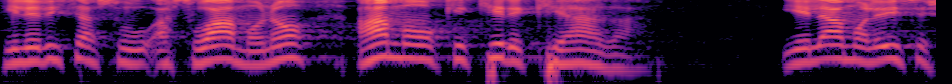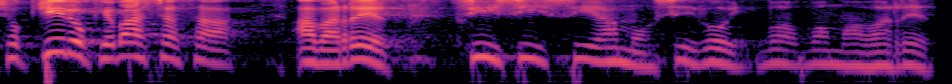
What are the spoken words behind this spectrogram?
y le dice a, su, a su amo, ¿no? Amo, ¿qué quiere que haga? Y el amo le dice, yo quiero que vayas a, barrer. Sí, sí, sí, amo, sí, voy, vamos a barrer.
